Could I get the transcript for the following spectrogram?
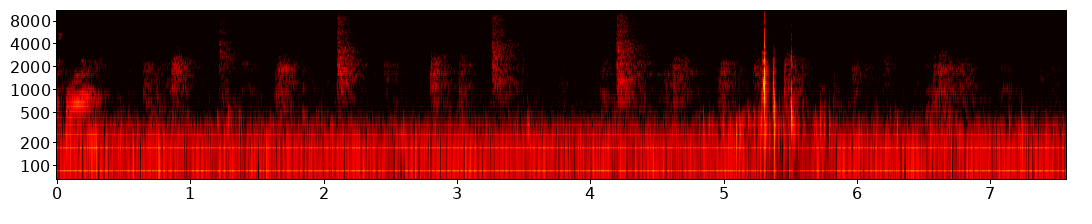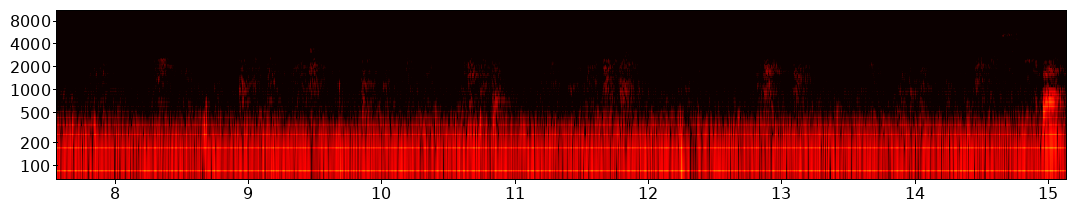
stress. Stress.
